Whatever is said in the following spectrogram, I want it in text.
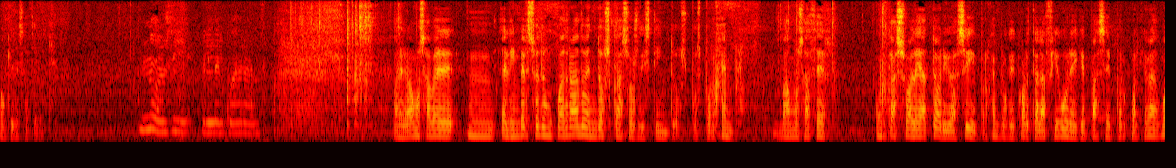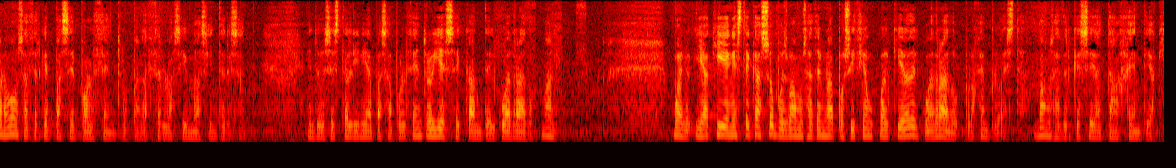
¿O quieres hacer otro? No, sí, el del cuadrado. Vale, vamos a ver mm, el inverso de un cuadrado en dos casos distintos. Pues por ejemplo, vamos a hacer un caso aleatorio así, por ejemplo, que corte la figura y que pase por cualquier lado. Bueno, vamos a hacer que pase por el centro para hacerlo así más interesante. Entonces esta línea pasa por el centro y ese cante el cuadrado, ¿vale? Bueno, y aquí en este caso pues vamos a hacer una posición cualquiera del cuadrado, por ejemplo esta. Vamos a hacer que sea tangente aquí.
